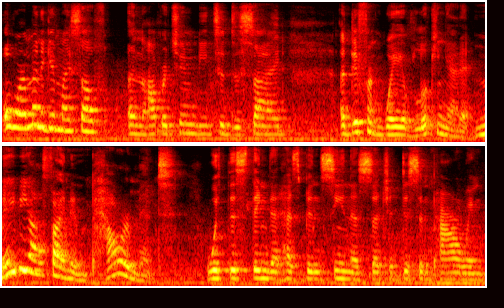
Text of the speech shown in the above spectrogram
Or I'm going to give myself an opportunity to decide a different way of looking at it. Maybe I'll find empowerment with this thing that has been seen as such a disempowering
